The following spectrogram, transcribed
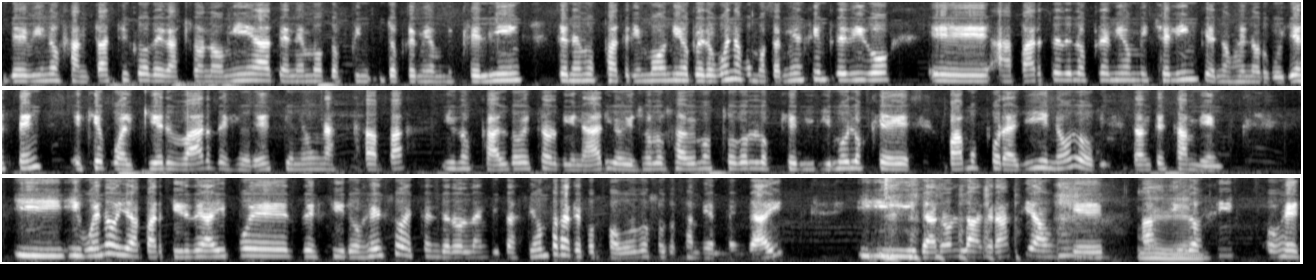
de vinos fantásticos, de gastronomía, tenemos dos, dos premios Michelin, tenemos patrimonio, pero bueno, como también siempre digo, eh, aparte de los premios Michelin que nos enorgullecen, es que cualquier bar de Jerez tiene unas tapas y unos caldos extraordinarios, y eso lo sabemos todos los que vivimos y los que vamos por allí, ¿no? Los visitantes también. Y, y bueno, y a partir de ahí, pues deciros eso, extenderos la invitación para que por favor vosotros también vengáis y daros las gracias, aunque ha sido bien. así, os he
